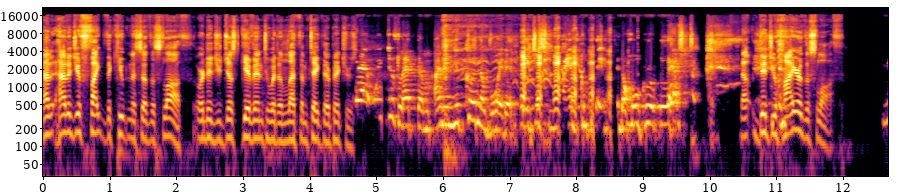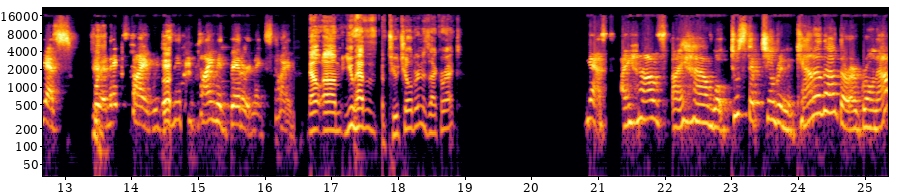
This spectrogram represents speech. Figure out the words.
how, how did you fight the cuteness of the sloth? Or did you just give into it and let them take their pictures? Yeah, we just let them. I mean, you couldn't avoid it. They just ran completely. The whole group left. Now, did you hire the sloth? Yes, for the next time. We just need to time it better next time. Now, um, you have two children, is that correct? Yes, I have. I have well, two stepchildren in Canada that are grown up.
